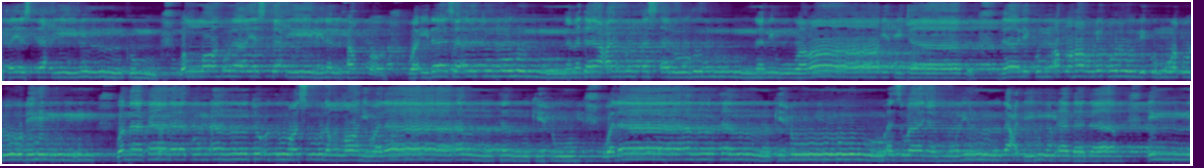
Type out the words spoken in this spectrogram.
فيستحيي منكم؟ والله لا يستحيي من الحق. وإذا سألتموهن متاعا فاسألوهن من وراء حجاب. ذلكم أطهر لقلوبكم وقلوبهم. وما كان لكم أن تؤذوا رسول الله ولا أن تنكحوا ولا أن تنكحوا أزواجه من بعده أبدا. إن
